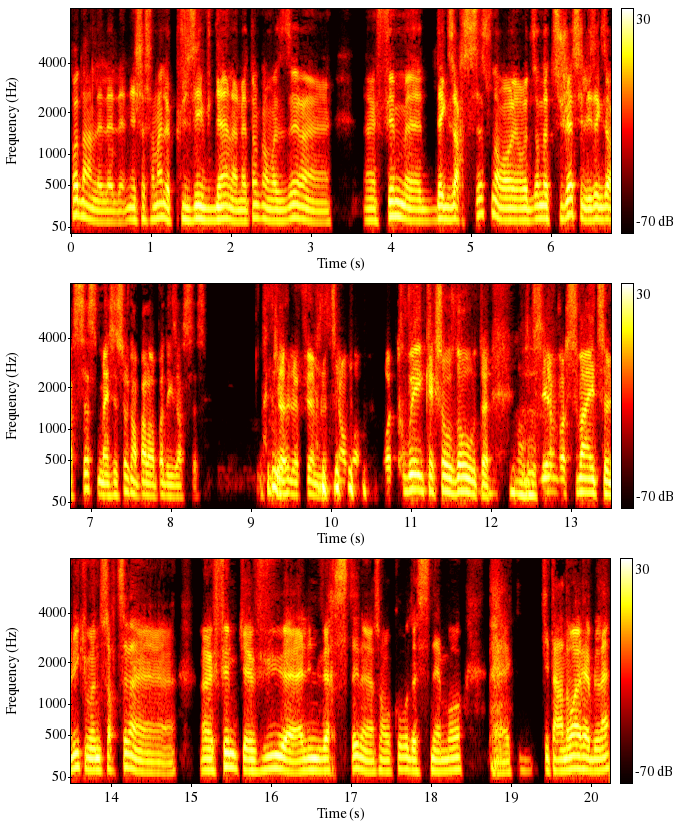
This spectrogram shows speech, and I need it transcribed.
pas dans le, le- le- nécessairement le plus évident. Là. Mettons qu'on va se dire un, un film euh, d'exorcisme. On va, on va dire notre sujet, c'est les exorcismes, mais c'est sûr qu'on ne parlera pas d'exorcisme. Le, le film. là. On, va, on va trouver quelque chose d'autre. Diane va souvent être celui qui va nous sortir un, un film qu'il a vu euh, à l'université dans son cours de cinéma euh, qui- est en noir et blanc.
